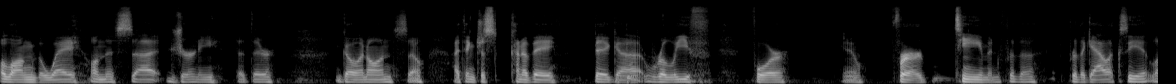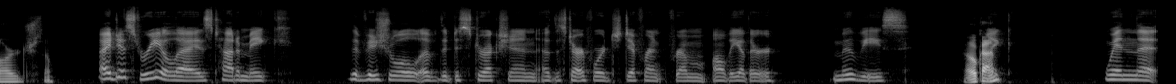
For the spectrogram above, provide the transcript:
along the way on this uh, journey that they're going on. So I think just kind of a big uh, relief for you know for our team and for the for the galaxy at large. So I just realized how to make the visual of the destruction of the Starforge different from all the other movies. okay, Like when the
